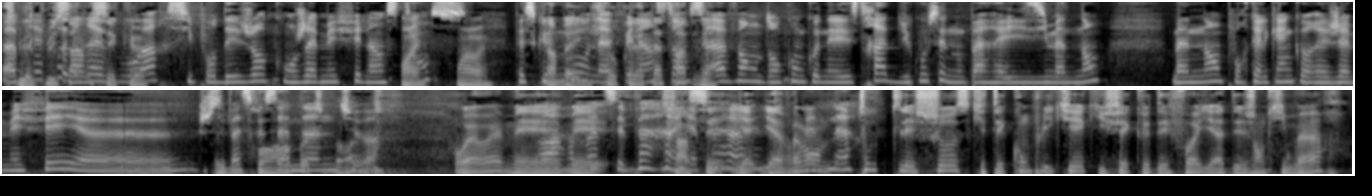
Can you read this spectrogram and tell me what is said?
Après, le plus simple, c'est que voir si pour des gens qui ont jamais fait l'instance, ouais, ouais. parce que Non, nous bah, on a fait l'instance mais- avant, donc on connaît les strats. Du coup, ça nous paraît easy maintenant. Maintenant, pour quelqu'un qui aurait jamais fait, euh, je sais pas ce que ça mode, donne, tu vois. Ouais, ouais, mais, En hard mais mode, c'est pas. Enfin, il y y a vraiment toutes les choses qui étaient compliquées, qui fait que des fois il y a des gens qui meurent,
